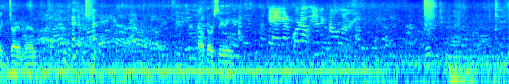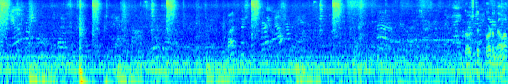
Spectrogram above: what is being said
Big giant man. Outdoor seating. Okay, I got a port out and a calamari. Roasted portobello.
